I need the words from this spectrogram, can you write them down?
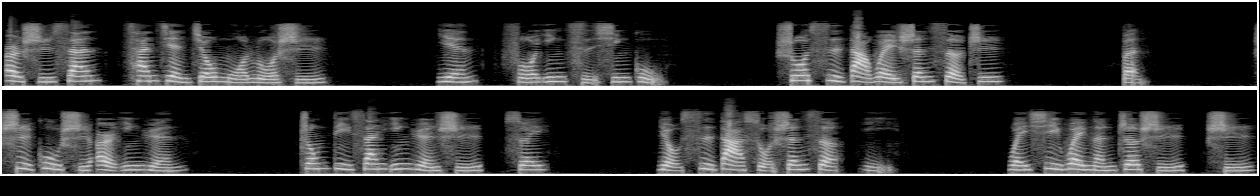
二十三参见鸠摩罗什言：佛因此心故，说四大为声色之本。是故十二因缘。中第三因缘时，虽。有四大所生色已。维系未能遮时，时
